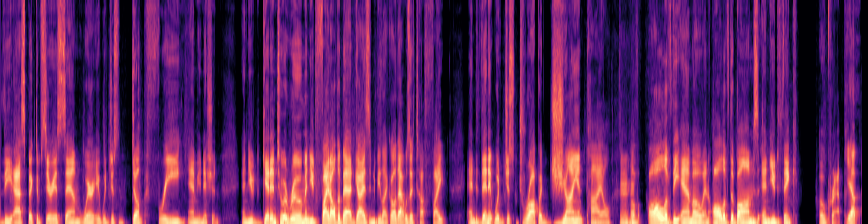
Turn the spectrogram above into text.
the aspect of Serious Sam where it would just dump free ammunition. And you'd get into a room and you'd fight all the bad guys and you'd be like, oh, that was a tough fight. And then it would just drop a giant pile of all of the ammo and all of the bombs. And you'd think, oh crap, Yep.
